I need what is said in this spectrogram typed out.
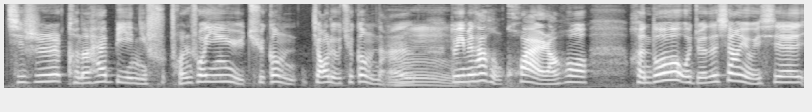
其实可能还比你说纯说英语去更交流去更难。嗯。对，因为它很快，然后很多我觉得像有一些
